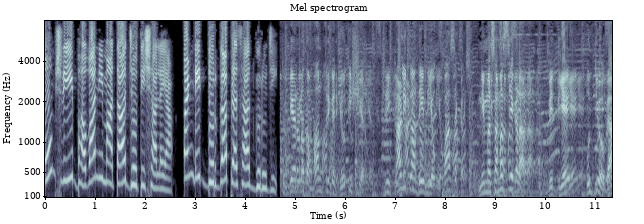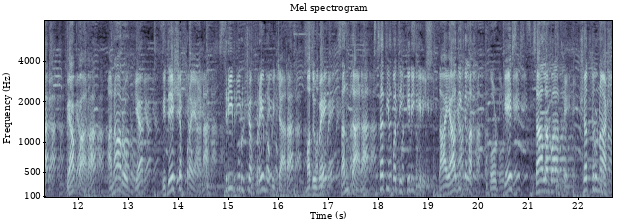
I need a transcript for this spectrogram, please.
ಓಂ ಶ್ರೀ ಭವಾನಿ ಮಾತಾ ಜ್ಯೋತಿಷಾಲಯ, ಪಂಡಿತ್ ದುರ್ಗಾ ಪ್ರಸಾದ್ ಗುರುಜಿ. ಕೇರಳದ ಮಾಂತ್ರಿಕ ಜ್ಯೋತಿಷ್ಯರು, ಶ್ರೀ ಕಾಳಿಕಾ ದೇವಿಯ ಉಪಾಸಕರು, ನಿಮ್ಮ ಸಮಸ್ಯೆಗಳಾದ ವಿದ್ಯೆ, ಉದ್ಯೋಗ, ವ್ಯಾಪಾರ, ಅನಾರೋಗ್ಯ, ವಿದೇಶ ಪ್ರಯಾಣ, ಸ್ತ್ರೀ ಪುರುಷ ಪ್ರೇಮ ವಿಚಾರ, ಮದುವೆ, ಸಂತಾನ, ಸತಿಪತಿ ಕಿರಿಕಿರಿ ದಾಯಾದಿ ಕಲಹ ಕೋರ್ಟ್ ಕೇಸ್ ಸಾಲಬಾಧೆ ಶತ್ರುನಾಶ.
